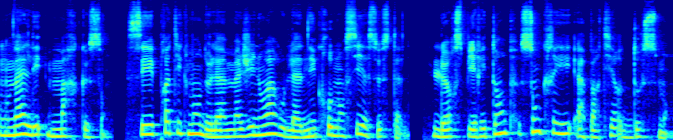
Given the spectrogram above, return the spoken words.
on a les marques-sang. C'est pratiquement de la magie noire ou de la nécromancie à ce stade. Leurs spiritampes sont créés à partir d'ossements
